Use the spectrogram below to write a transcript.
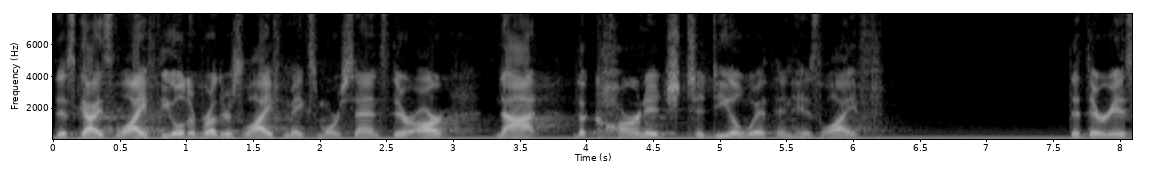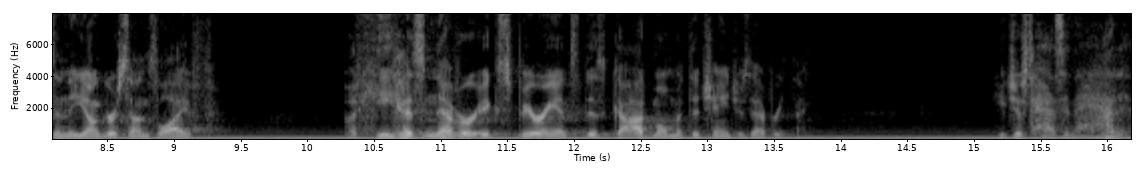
This guy's life, the older brother's life, makes more sense. There are not the carnage to deal with in his life that there is in the younger son's life. But he has never experienced this God moment that changes everything. He just hasn't had it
